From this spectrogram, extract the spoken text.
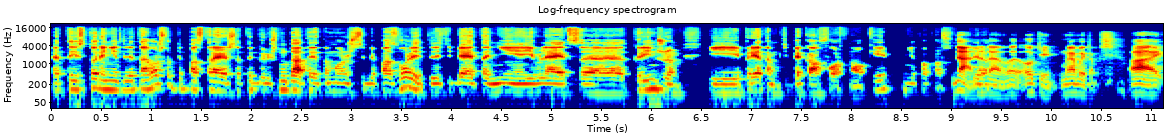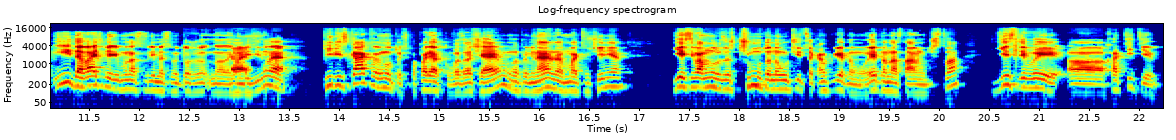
эта история не для того, чтобы ты подстраиваешься, ты говоришь, ну да, ты это можешь себе позволить, для тебя это не является кринжем, и при этом тебе комфортно, окей, нет вопросов. Да, Вперед. да, да, окей, мы об этом. А, и давай теперь, у нас время с тоже на резиновое, перескакиваем, ну, то есть по порядку возвращаем, напоминаем, мать учения, если вам нужно чему-то научиться конкретному, это наставничество. Если вы э, хотите,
